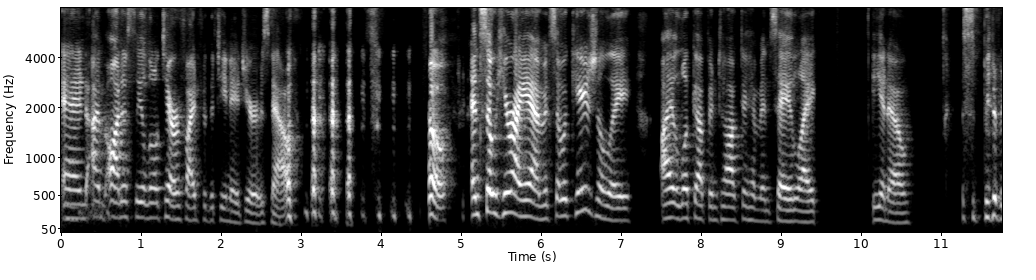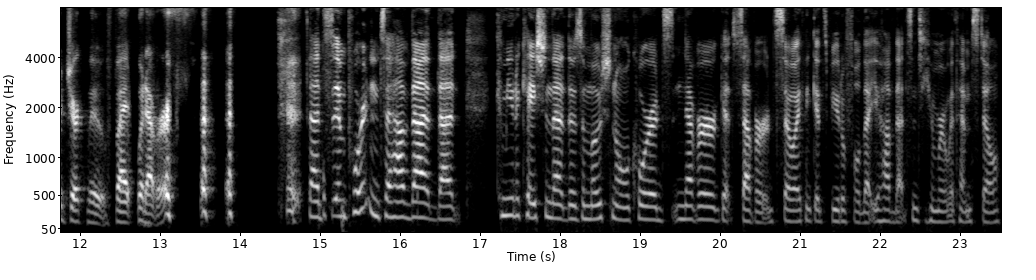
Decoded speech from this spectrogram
And I'm mm-hmm. honestly a little terrified for the teenage years now. so, and so here I am. And so occasionally I look up and talk to him and say, like, you know, it's a bit of a jerk move, but whatever. That's important to have that, that, communication that those emotional cords never get severed. So I think it's beautiful that you have that sense of humor with him still.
